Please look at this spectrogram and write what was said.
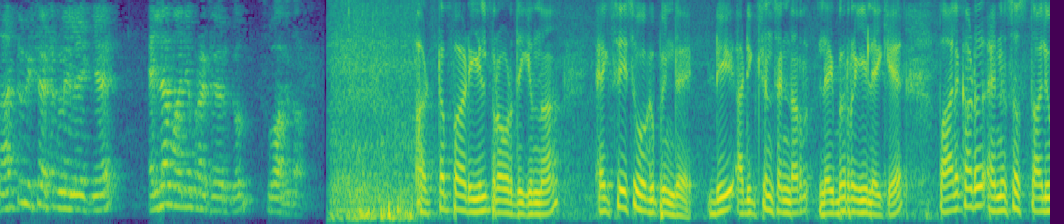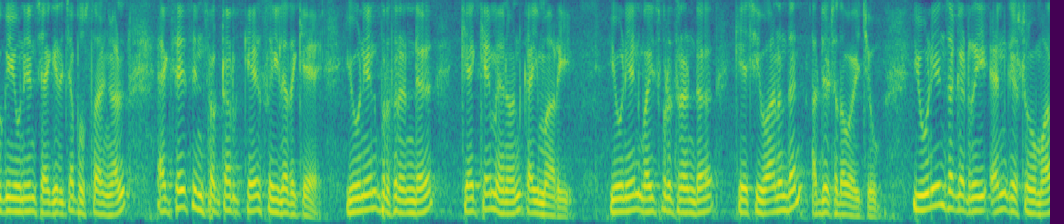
നാട്ടുവിശേഷങ്ങളിലേക്ക് എല്ലാ മാന്യപ്രേക്ഷകർക്കും സ്വാഗതം. അട്ടപ്പാടിയിൽ പ്രവർത്തിക്കുന്ന എക്സൈസ് വകുപ്പിന്റെ ഡി അഡിക്ഷൻ സെന്റർ ലൈബ്രറിയിലേക്ക് Palakkad N S S taluk union ശേഖരിച്ച പുസ്തകങ്ങൾ എക്സൈസ് ഇൻസ്പെക്ടർ കെ ശ്രീലതയ്ക്ക് union president K K Menon കൈമാറി. Union vice president K Sivanandan അധ്യക്ഷത വഹിച്ചു. യൂണിയൻ സെക്രട്ടറി എൻ കൃഷ്ണകുമാർ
